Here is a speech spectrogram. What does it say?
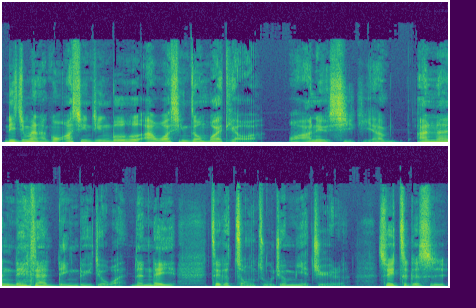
你即摆若讲啊，心情不好啊，我心脏不爱跳啊，哇，安尼就死去啊，安那人类人类就完，人类这个种族就灭绝了。所以这个是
